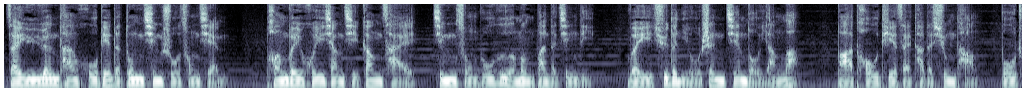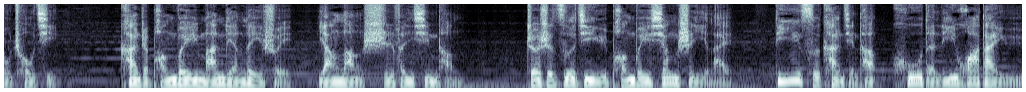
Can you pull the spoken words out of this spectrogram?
在玉渊潭湖边的冬青树丛前。彭威回想起刚才惊悚如噩梦般的经历，委屈的扭身紧搂杨浪，把头贴在他的胸膛，不住抽泣。看着彭威满脸泪水，杨浪十分心疼。这是自己与彭威相识以来第一次看见他哭得梨花带雨、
